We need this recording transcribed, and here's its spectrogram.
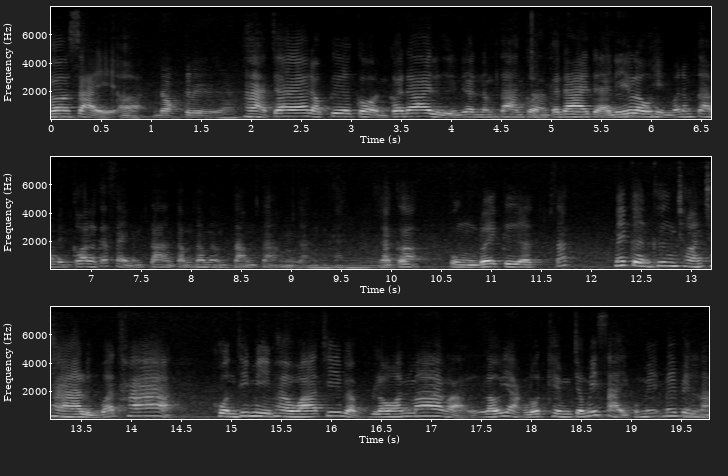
ก็ใส่เอ่อดอกเกลือค่ะจะดอกเกลือก่อนก็ได้หรือน้ำตาลก่อนก็ได้ แต่อันนี้เราเห็นว่าน้ำตาลเป็นก้อนแล้วก็ใส่น้ำตาลตำตำตำตำตำตำกันแล้วก็ ปรุงด้วยเกลือสักไม่เกินครึ่งช้อนชาหรือว่าถ้าคนที่มีภาวะที่แบบร้อนมากอะแล้วอยากลดเค็มจะไม่ใส่ก็ไม่ไม่เป็นไร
